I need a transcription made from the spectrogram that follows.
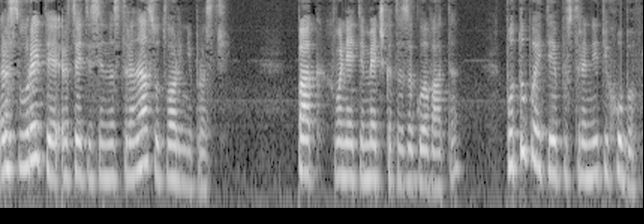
Разтворете ръцете си на страна с отворени пръсти. Пак хванете мечката за главата, потупайте я по страните хубаво.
